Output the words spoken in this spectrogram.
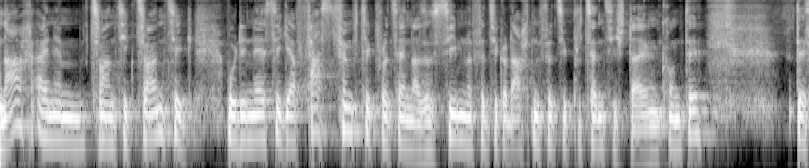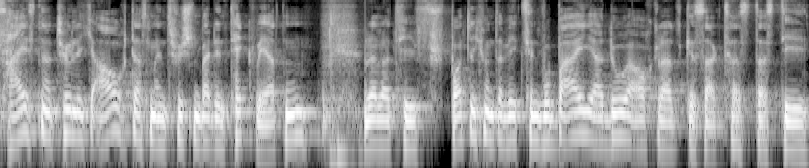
Nach einem 2020, wo die Nasdaq ja fast 50 Prozent, also 47 oder 48 Prozent sich steigern konnte. Das heißt natürlich auch, dass wir inzwischen bei den Tech-Werten relativ sportlich unterwegs sind, wobei ja du auch gerade gesagt hast, dass die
